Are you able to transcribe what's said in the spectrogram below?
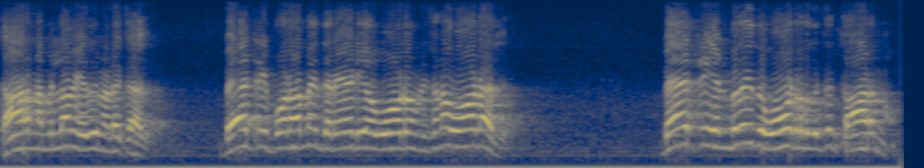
காரணம் இல்லாம எதுவும் நடக்காது. பேட்டரி போடாம இந்த ரேடியோ ஓடும் சொன்னா ஓடாது. பேட்டரி என்பது இது ஓடுறதுக்கு காரணம்.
